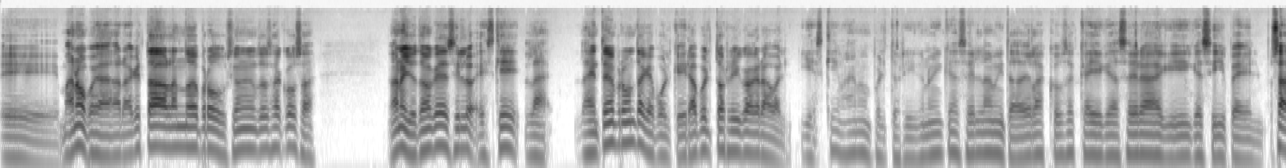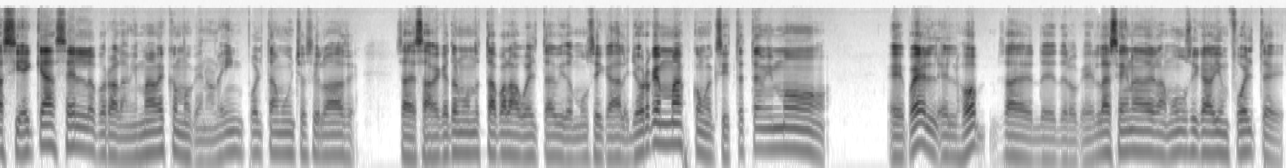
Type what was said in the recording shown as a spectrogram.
eh, mano, pues ahora que estás hablando de producción y todas esas cosas, mano, yo tengo que decirlo, es que la, la gente me pregunta que por qué ir a Puerto Rico a grabar. Y es que, mano, en Puerto Rico no hay que hacer la mitad de las cosas que hay que hacer aquí, que sí, pero, o sea, sí hay que hacerlo, pero a la misma vez como que no le importa mucho si lo hace. O sea, sabe que todo el mundo está para la vuelta de videos musicales. Yo creo que es más como existe este mismo, eh, pues, el, el hub, o sea, de, de lo que es la escena de la música bien fuerte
